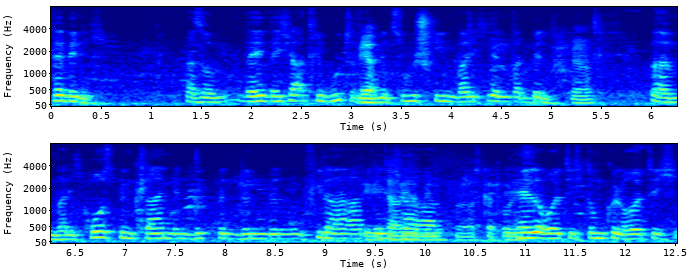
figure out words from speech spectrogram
wer bin ich? Also, wel welche Attribute werden Ja. mir zugeschrieben, weil ich irgendwann bin? Ja. Ähm, weil ich groß bin, klein bin, dick bin, dünn bin, viele Haare habe, wenig Haare habe. Hellhäutig, dunkelhäutig,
